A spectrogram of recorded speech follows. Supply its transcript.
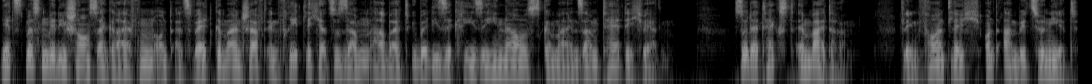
Jetzt müssen wir die Chance ergreifen und als Weltgemeinschaft in friedlicher Zusammenarbeit über diese Krise hinaus gemeinsam tätig werden. So der Text im Weiteren. Klingt freundlich und ambitioniert,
